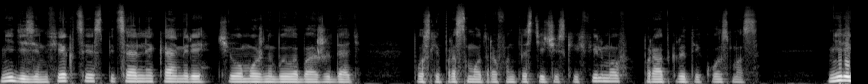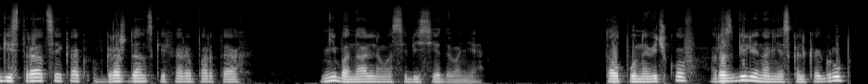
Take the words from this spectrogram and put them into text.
Ни дезинфекции в специальной камере, чего можно было бы ожидать после просмотра фантастических фильмов про открытый космос, ни регистрации, как в гражданских аэропортах, ни банального собеседования. Толпу новичков разбили на несколько групп,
